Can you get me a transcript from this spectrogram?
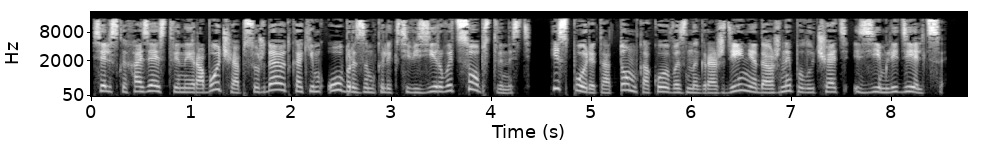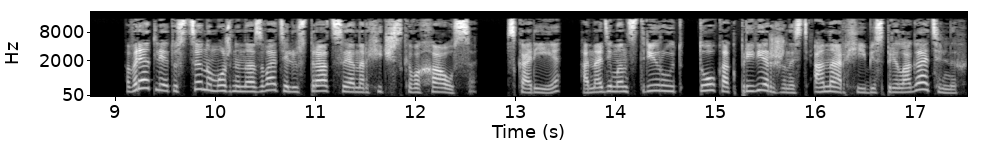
сельскохозяйственные рабочие обсуждают, каким образом коллективизировать собственность и спорят о том, какое вознаграждение должны получать земледельцы. Вряд ли эту сцену можно назвать иллюстрацией анархического хаоса. Скорее, она демонстрирует то, как приверженность анархии без прилагательных,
